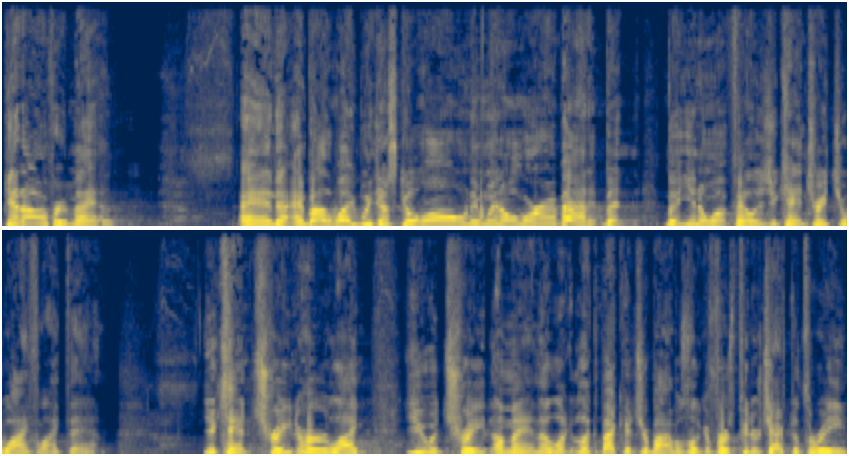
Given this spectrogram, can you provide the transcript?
Get over it, man. And, uh, and by the way, we just go on and we don't worry about it. But, but you know what, fellas? You can't treat your wife like that. You can't treat her like you would treat a man. Now look, look back at your Bibles. Look at 1 Peter chapter 3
